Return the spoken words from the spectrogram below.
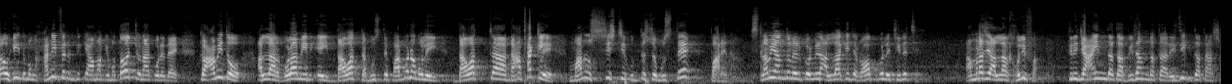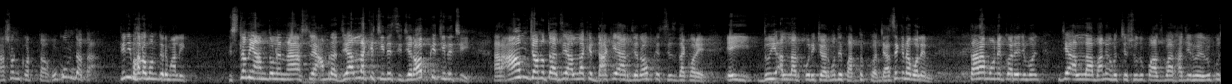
তৌহিদ এবং হানিফের দিকে আমাকে মতজ্জ না করে দেয়, তো আমি তো আল্লাহর গোলামির এই দাওয়াতটা বুঝতে পারব না বলেই দাওয়াতটা না থাকলে মানুষ সৃষ্টির উদ্দেশ্য বুঝতে পারে না। ইসলামী আন্দোলনের কর্মীরা আল্লাহকে যে রব বলে চিনেছে, আমরা যে আল্লাহর খলিফা, তিনি যে আইনদাতা, বিধানদাতা, রিজিকদাতা, শাসনকর্তা, হুকুমদাতা, তিনি ভালো মন্দের মালিক ইসলামী আন্দোলনে না আসলে আমরা যে আল্লাহকে চিনেছি, যে রবকে চিনেছি, আর আম জনতা যে আল্লাহকে ডাকে আর যে রবকে চেষ্টা করে, এই দুই আল্লাহর পরিচয়ের মধ্যে পার্থক্য আছে আছে কিনা বলেন? তারা মনে করে যে- আল্লাহ মানে হচ্ছে শুধু পাঁচবার হাজির হয়ে রুকু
